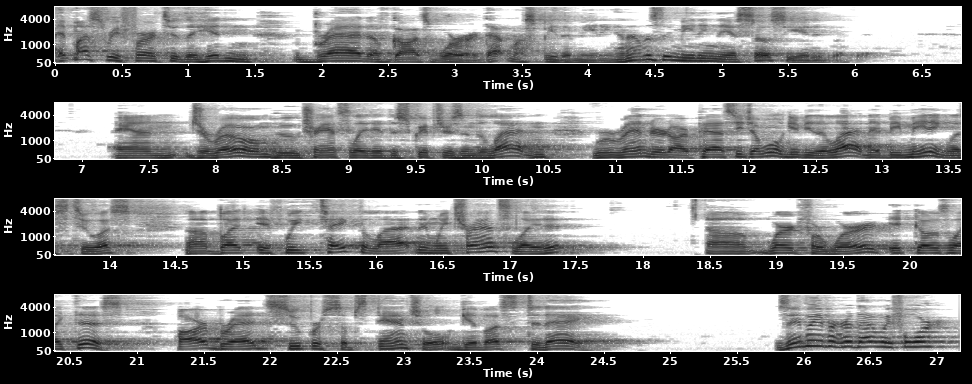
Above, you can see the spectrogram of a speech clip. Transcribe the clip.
It must refer to the hidden bread of God's word. That must be the meaning. And that was the meaning they associated with it. And Jerome, who translated the scriptures into Latin, rendered our passage. I won't give you the Latin, it'd be meaningless to us. Uh, but if we take the Latin and we translate it uh, word for word, it goes like this Our bread, super substantial, give us today. Has anybody ever heard that before?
